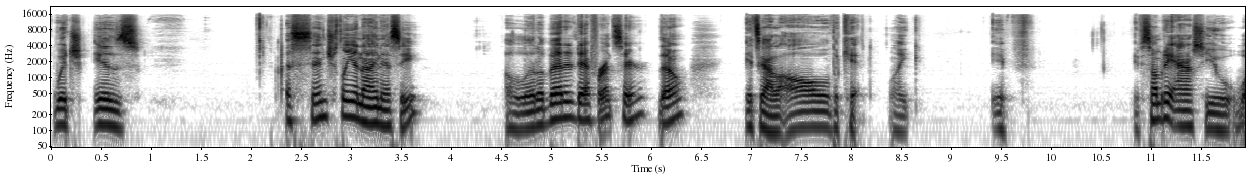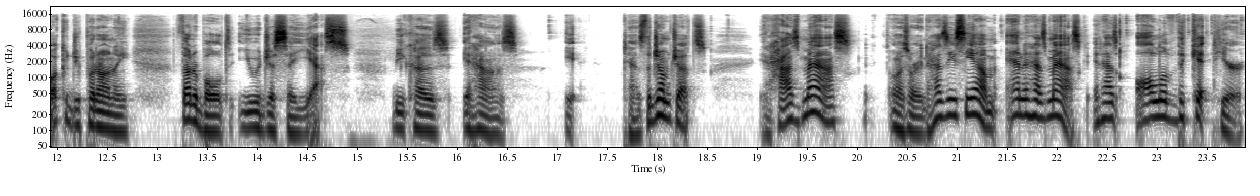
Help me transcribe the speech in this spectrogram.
which is essentially a 9SE. A little bit of difference here, though it's got all the kit. Like if if somebody asks you what could you put on a Thunderbolt, you would just say yes because it has it has the jump jets, it has mask. Oh, sorry, it has ECM and it has mask. It has all of the kit here,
